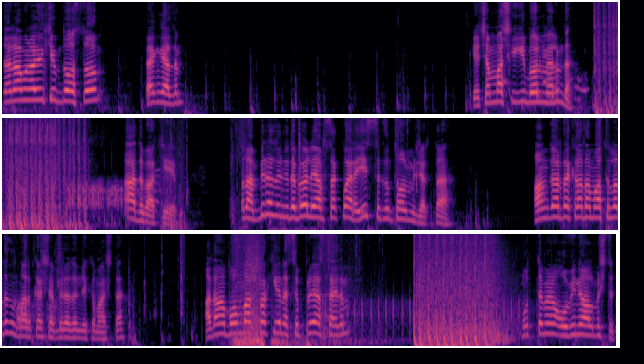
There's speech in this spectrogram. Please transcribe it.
Selamun aleyküm dostum. Ben geldim. Geçen maçki gibi ölmeyelim de. Hadi bakayım. Ulan biraz önce de böyle yapsak var ya hiç sıkıntı olmayacak da. Hangardaki adamı hatırladınız mı arkadaşlar biraz önceki maçta? Adama bomba atmak yerine sprey atsaydım Muhtemelen o win'i almıştık.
